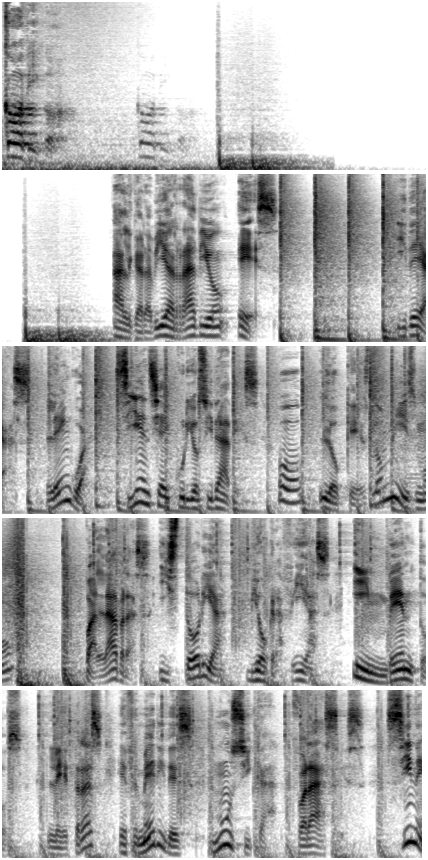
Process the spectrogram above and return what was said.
Código. Código. Algarabía Radio es ideas, lengua, ciencia y curiosidades, o lo que es lo mismo, palabras, historia, biografías, inventos, letras, efemérides, música, frases, cine,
